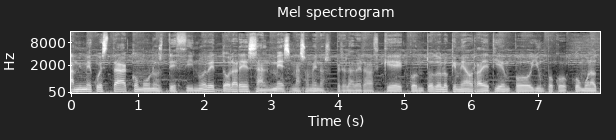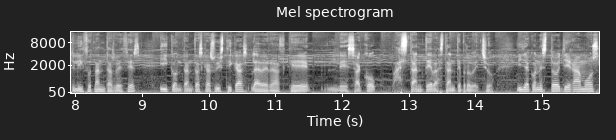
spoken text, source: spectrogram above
A mí me cuesta como unos 19 dólares al mes más o menos, pero la verdad que con todo lo que me ahorra de tiempo y un poco como la utilizo tantas veces y con tantas casuísticas, la verdad que le saco bastante, bastante provecho. Y ya con esto llegamos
